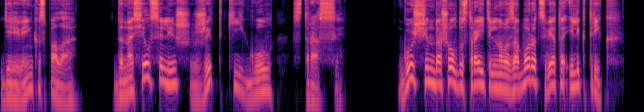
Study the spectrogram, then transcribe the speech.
Деревенька спала. Доносился лишь жидкий гул с трассы. Гущин дошел до строительного забора цвета электрик.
